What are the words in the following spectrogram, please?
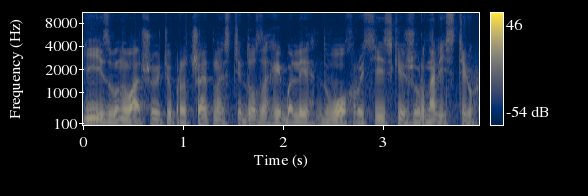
Її звинувачують у причетності до загибелі двох російських журналістів.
